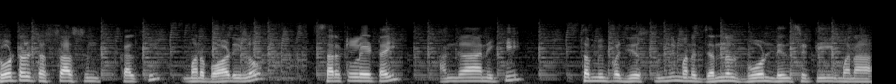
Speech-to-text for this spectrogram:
టోటల్ టెస్టాస్టిన్ కలిసి మన బాడీలో సర్క్యులేట్ అయి అంగానికి స్తంభింపజేస్తుంది. మన జనరల్ బోన్ డెన్సిటీ మన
